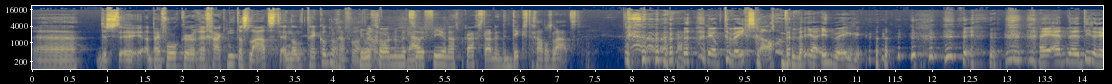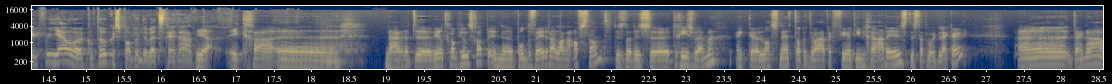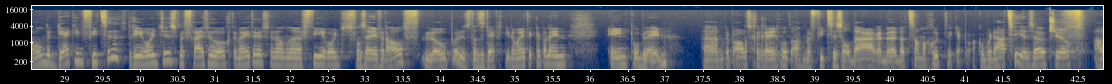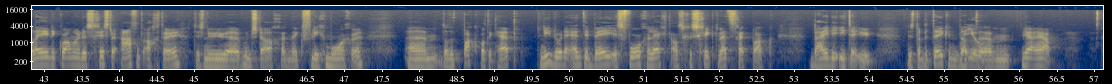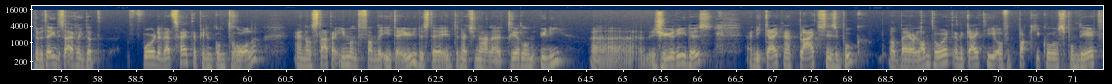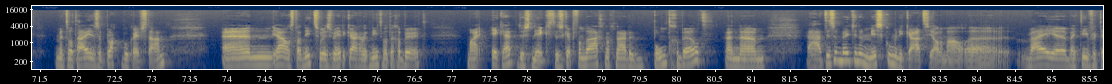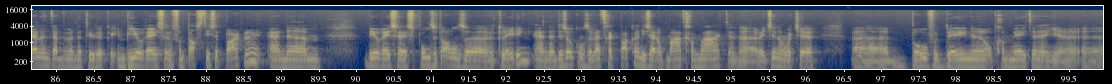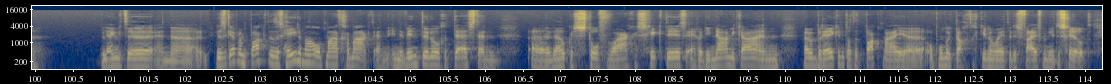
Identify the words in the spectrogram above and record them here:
Uh, dus uh, bij voorkeur uh, ga ik niet als laatst. En dan trek ik ook nog even wat Je moet aan, gewoon met Ja. ja. vier naast elkaar staan en de dikste gaat als laatst. Ja, op de weegschaal. ja, inwegen. hey, en uh, Diederik, voor jou uh, komt ook een spannende wedstrijd aan. Ja, ik ga uh, naar het uh, wereldkampioenschap in uh, Pontevedra, lange afstand. Dus dat is uh, drie zwemmen. Ik uh, las net dat het water 14 graden is, dus dat wordt lekker. Uh, daarna 113 fietsen, drie rondjes met vrij veel hoogtemeters. En dan uh, vier rondjes van 7,5 lopen, dus dat is 30 kilometer. Ik heb alleen één probleem. Um, ik heb alles geregeld. Ach, mijn fiets is al daar en uh, dat is allemaal goed. Ik heb accommodatie en zo. Chill. Alleen, ik kwam er dus gisteravond achter. Het is nu uh, woensdag en ik vlieg morgen. Um, dat het pak wat ik heb niet door de NTB is voorgelegd als geschikt wedstrijdpak bij de ITU. Dus dat betekent dat... Nee, um, ja, ja. Dat betekent dus eigenlijk dat voor de wedstrijd heb je een controle. En dan staat er iemand van de ITU, dus de Internationale Triathlon Unie, uh, jury dus. En die kijkt naar plaatjes in zijn boek, wat bij jouw land hoort. En dan kijkt hij of het pakje correspondeert met wat hij in zijn plakboek heeft staan. En ja, als dat niet zo is, weet ik eigenlijk niet wat er gebeurt. Maar ik heb dus niks. Dus ik heb vandaag nog naar de bond gebeld. En um, ja, het is een beetje een miscommunicatie allemaal. Uh, wij uh, bij Team for Talent hebben we natuurlijk in BioRacer een fantastische partner. En um, BioRacer sponsort al onze kleding en dus ook onze wedstrijdpakken. Die zijn op maat gemaakt en weet je, dan word je bovenbenen opgemeten en je lengte. En, dus ik heb een pak dat is helemaal op maat gemaakt en in de windtunnel getest en welke stof waar geschikt is, aerodynamica. En we hebben berekend dat het pak mij op 180 kilometer dus 5 minuten scheelt.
